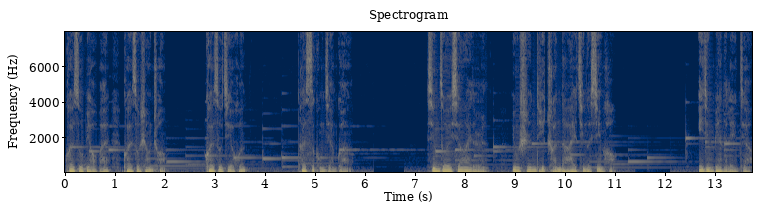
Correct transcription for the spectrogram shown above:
快速表白、快速上床、快速结婚，太司空见惯了。性作为相爱的人，用身体传达爱情的信号，已经变得廉价，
